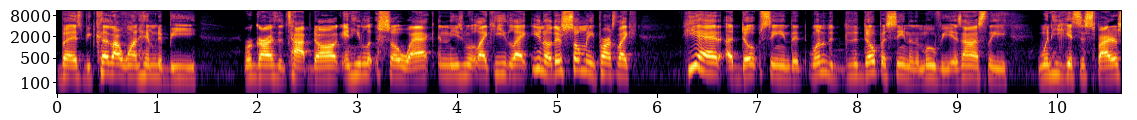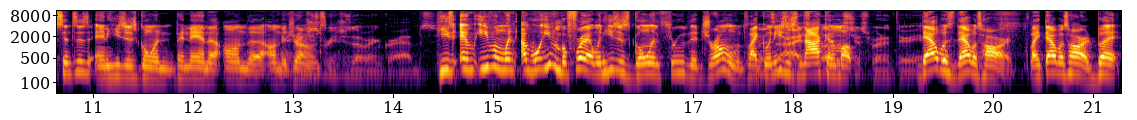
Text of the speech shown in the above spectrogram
But it's because I want him to be regards the top dog, and he looks so whack in these movies. Like he like you know, there's so many parts. Like he had a dope scene that one of the, the dopest scene in the movie is honestly when he gets his spider senses and he's just going banana on the on the He drones. just reaches over and grabs. He's and even when uh, well even before that when he's just going through the drones like With when he's just knocking them up. Just running through it. That was that was hard. Like that was hard. But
